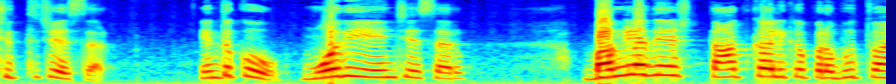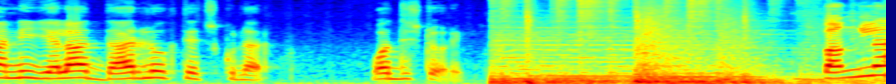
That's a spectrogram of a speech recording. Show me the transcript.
చిత్తు చేశారు. ఇందుకు మోదీ ఏం చేశారు? బంగ్లాదేశ్ తాత్కాలిక ప్రభుత్వాన్ని ఎలా దారిలోకి తెచ్చుకున్నారు? వద్దు స్టోరీ బంగ్లా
